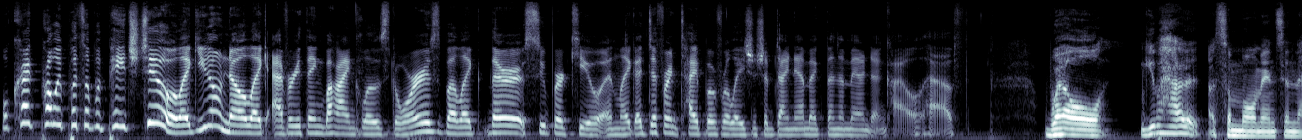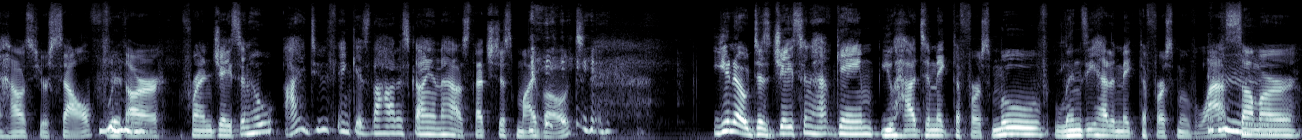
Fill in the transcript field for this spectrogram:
"Well, Craig probably puts up with Paige too." Like you don't know like everything behind closed doors, but like they're super cute and like a different type of relationship dynamic than Amanda and Kyle have. Well, you had some moments in the house yourself with our friend Jason, who I do think is the hottest guy in the house. That's just my vote. you know, does Jason have game? You had to make the first move. Lindsay had to make the first move last mm-hmm. summer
